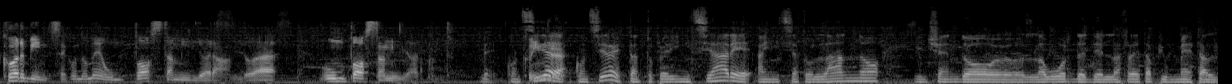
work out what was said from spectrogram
Corbin, secondo me, un po' sta migliorando, eh. Un po' sta migliorando. Beh, considera, Quindi... considera che tanto per iniziare ha iniziato l'anno vincendo eh, l'award dell'atleta più metal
